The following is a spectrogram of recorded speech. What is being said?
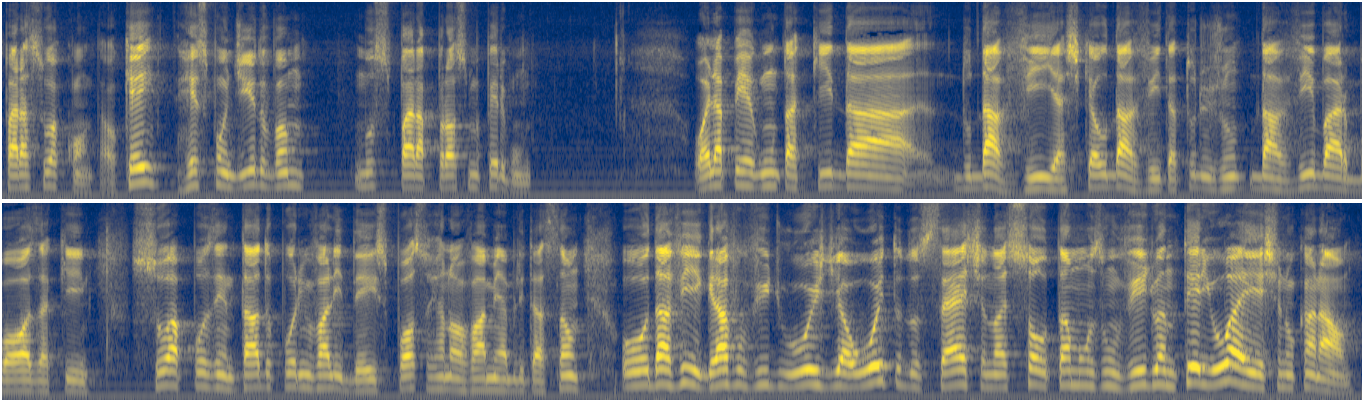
para a sua conta, ok? Respondido, vamos para a próxima pergunta. Olha a pergunta aqui da, do Davi, acho que é o Davi, tá tudo junto. Davi Barbosa aqui. Sou aposentado por invalidez, posso renovar minha habilitação? Ô Davi, grava o vídeo hoje, dia 8 do 7. Nós soltamos um vídeo anterior a este no canal.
